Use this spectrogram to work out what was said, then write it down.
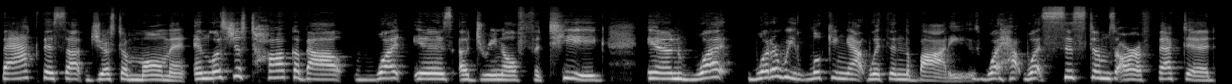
back this up just a moment, and let's just talk about what is adrenal fatigue and what what are we looking at within the body? What ha- what systems are affected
